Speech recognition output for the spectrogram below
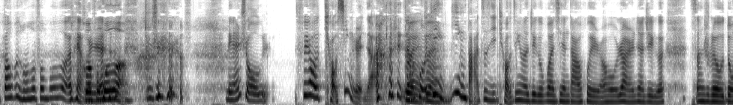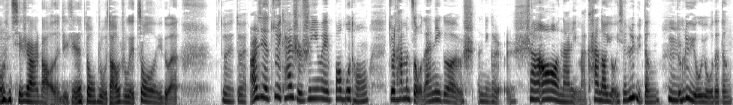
包不同和风波乐两个人风波恶，就是 联手。非要挑衅人家，然后硬硬把自己挑进了这个万仙大会，然后让人家这个三十六洞七十二岛的这些洞主岛主给揍了一顿。对对，而且最开始是因为包不同，就是他们走在那个那个山坳那里嘛，看到有一些绿灯，就绿油油的灯，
